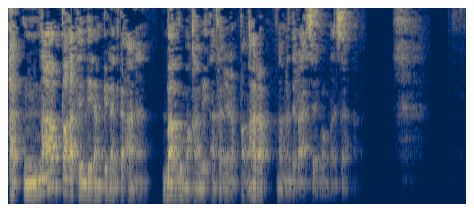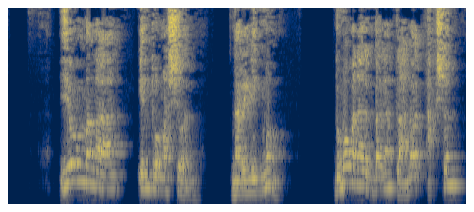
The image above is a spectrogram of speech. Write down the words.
at napakatindi ng pinagdaanan bago makamit ang kanilang pangarap na manira sa ibang bansa. Yung mga informasyon, narinig mo, gumawa na ba ng plano at action?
